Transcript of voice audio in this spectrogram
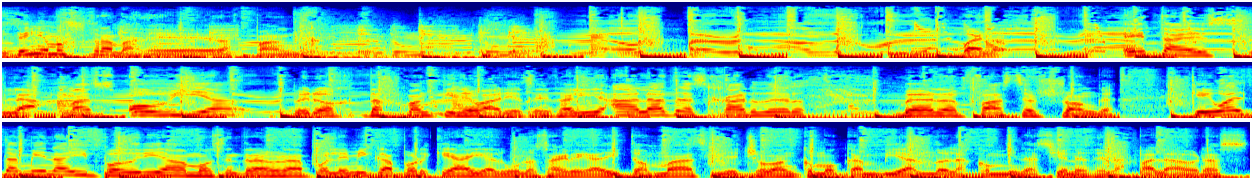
Y teníamos otra más de Daft Punk. Bueno, esta es la más obvia, pero Daft Punk tiene varias en esta línea. Ah, la otra es Harder, Better, Faster, Stronger. Que igual también ahí podríamos entrar en una polémica porque hay algunos agregaditos más y de hecho van como cambiando las combinaciones de las palabras.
